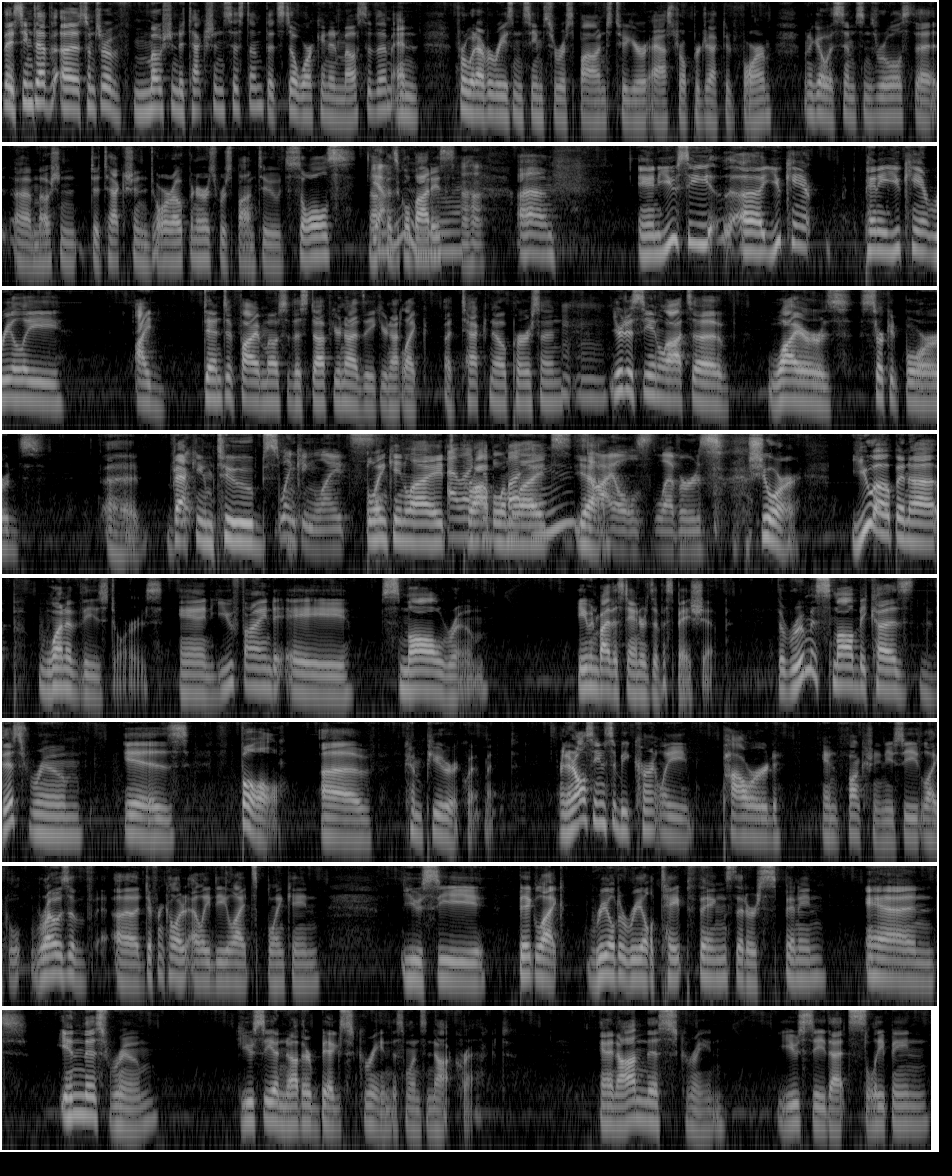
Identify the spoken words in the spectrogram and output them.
They seem to have uh, some sort of motion detection system that's still working in most of them, and for whatever reason seems to respond to your astral projected form. I'm going to go with Simpsons rules that uh, motion detection door openers respond to souls, not Yeah. physical bodies. Uh-huh. And you see, uh, you can't, Penny, you can't really identify most of the stuff. You're not Zeke. You're not like a techno person. You're just seeing lots of wires, circuit boards, uh, vacuum tubes, Blinking lights, blinking lights, like problem lights. Yeah, dials, levers. sure. You open up one of these doors and you find a small room, even by the standards of a spaceship. The room is small because this room is full of computer equipment. And it all seems to be currently powered and functioning. You see like rows of uh, different colored LED lights blinking. You see big like reel to reel tape things that are spinning. And in this room, you see another big screen. This one's not cracked. And on this screen, you see that sleeping,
